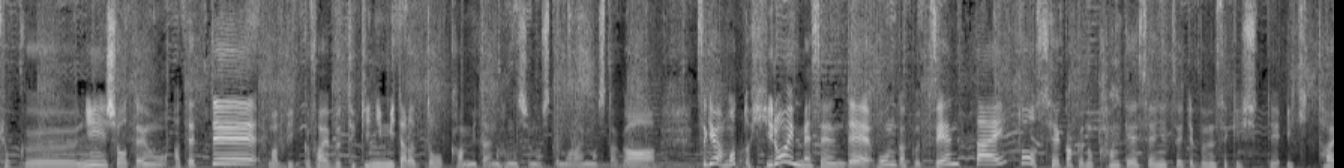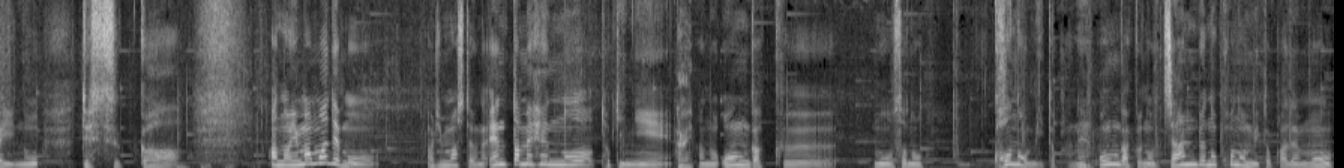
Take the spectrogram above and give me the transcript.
曲に焦点を当てて、まあ、ビッグファイブ的に見たらどうかみたいな話もしてもらいましたが次はもっと広い目線で音楽全体と性格の関係性について分析していきたいのですがあの今までもありましたよね。エンタメ編の時に、はい。あの音楽もその好みとかね、音楽のジャンルの好みとかでも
